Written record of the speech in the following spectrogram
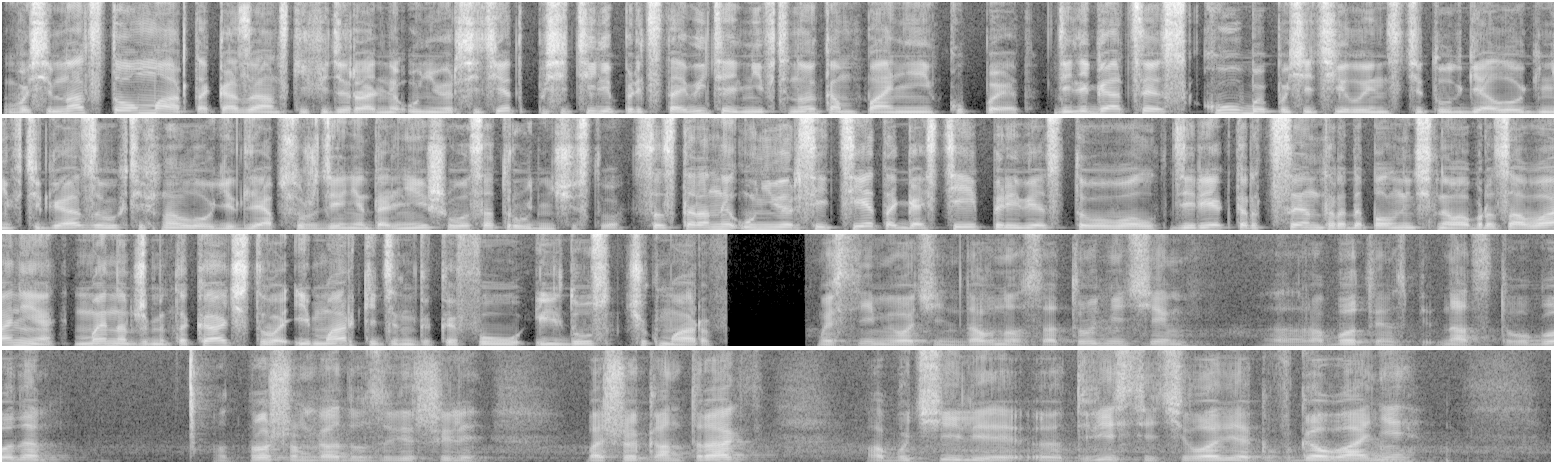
18 марта Казанский федеральный университет посетили представители нефтяной компании «Купет». Делегация с Кубы посетила Институт геологии нефтегазовых технологий для обсуждения дальнейшего сотрудничества. Со стороны университета гостей приветствовал директор Центра дополнительного образования, менеджмента качества и маркетинга КФУ Ильдус Чукмаров. Мы с ними очень давно сотрудничаем, э, работаем с 2015 года. Вот в прошлом году завершили большой контракт – обучили 200 э, человек в Гаване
